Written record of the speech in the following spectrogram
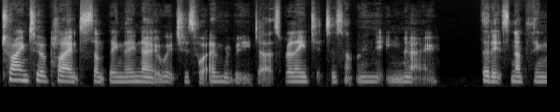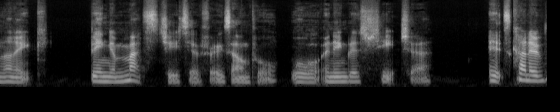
trying to apply it to something they know which is what everybody does relate it to something that you know that it's nothing like being a maths tutor, for example, or an English teacher. It's kind of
